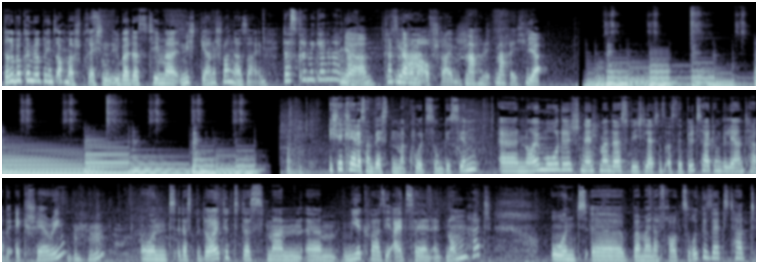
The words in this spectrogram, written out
Darüber können wir übrigens auch mal sprechen, über das Thema nicht gerne schwanger sein. das können wir gerne mal Ja, machen. kannst du nachher mal aufschreiben. Machen, mache ich. Ja. Ich erkläre das am besten mal kurz so ein bisschen. Äh, neumodisch nennt man das, wie ich letztens aus der Bildzeitung gelernt habe, Eggsharing. Und das bedeutet, dass man ähm, mir quasi Eizellen entnommen hat und äh, bei meiner Frau zurückgesetzt hat.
